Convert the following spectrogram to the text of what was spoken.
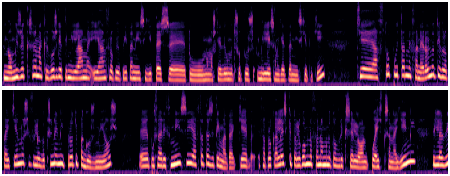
Νομίζω ήξεραν ακριβώς γιατί μιλάμε οι άνθρωποι που ήταν οι εισηγητές ε, του νομοσχεδίου με τους οποίους μιλήσαμε γιατί ήταν οι σχετικοί. Και αυτό που ήταν φανερό είναι ότι η Ευρωπαϊκή Ένωση φιλοδοξεί να είναι η πρώτη παγκοσμίως ε, που θα ρυθμίσει αυτά τα ζητήματα και θα προκαλέσει και το λεγόμενο φαινόμενο των Βρυξελών που έχει ξαναγίνει, δηλαδή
